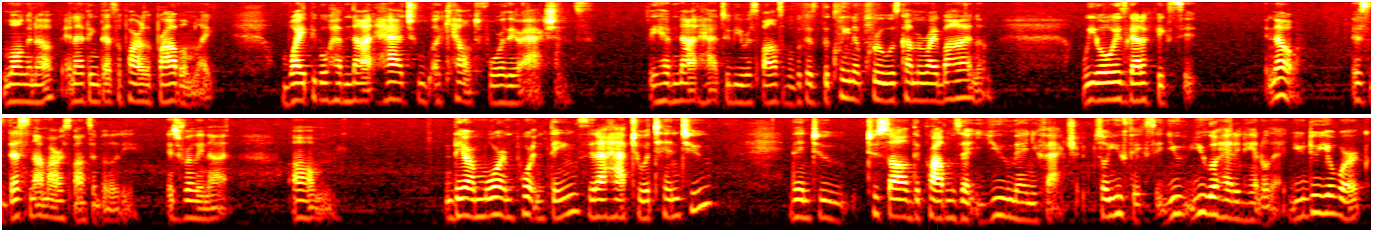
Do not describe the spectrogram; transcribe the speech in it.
long enough, and I think that's a part of the problem. Like, white people have not had to account for their actions. They have not had to be responsible because the cleanup crew was coming right behind them. We always got to fix it. No, it's, that's not my responsibility. It's really not. Um, there are more important things that I have to attend to than to to solve the problems that you manufactured. So you fix it. You you go ahead and handle that. You do your work,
